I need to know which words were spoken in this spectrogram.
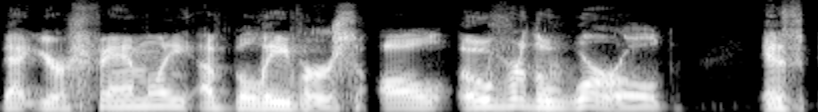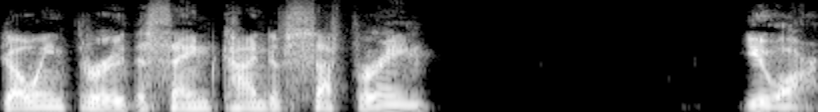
that your family of believers all over the world is going through the same kind of suffering you are.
